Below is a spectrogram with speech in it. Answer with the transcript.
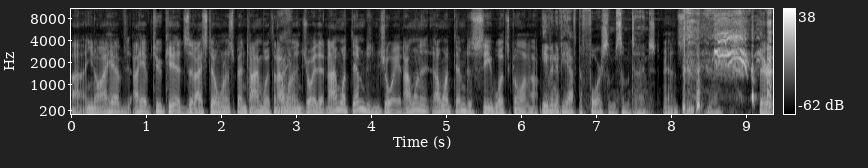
Uh, you know, I have I have two kids that I still want to spend time with, and I want to enjoy that, and I want them to enjoy it. I want to I want them to see what's going on. Even if you have to force them sometimes. Yeah, yeah. there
